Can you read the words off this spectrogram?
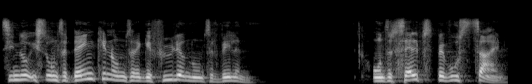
sind, ist unser Denken, unsere Gefühle und unser Willen unser Selbstbewusstsein.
